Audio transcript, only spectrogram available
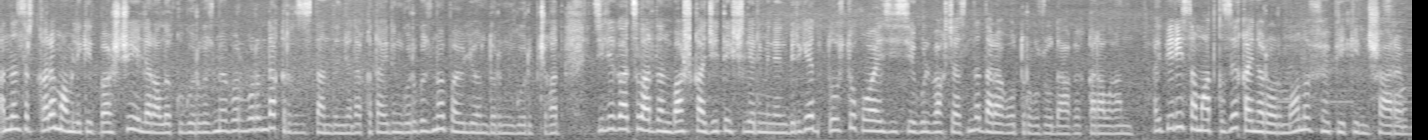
андан сырткары мамлекет башчы эл аралык көргөзмө борборунда кыргызстандын жана кытайдын көргөзмө павильондорун көрүп чыгат делегациялардан башка жетекчилери менен бирге достук оазиси гүл бакчасында дарак отургузуу дагы каралган айпери самат кызы кайнар ормонов пекин шаары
